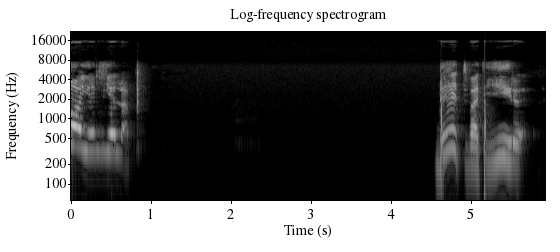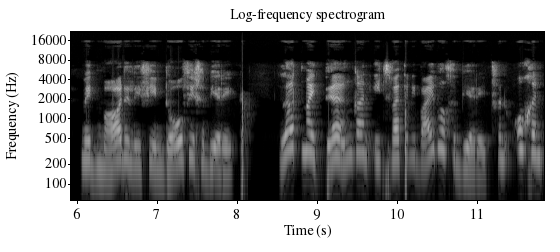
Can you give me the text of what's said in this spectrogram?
baie lelik. Dit wat hier met Madeliefie en Dolfie gebeur het, laat my dink aan iets wat in die Bybel gebeur het. Vanoggend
